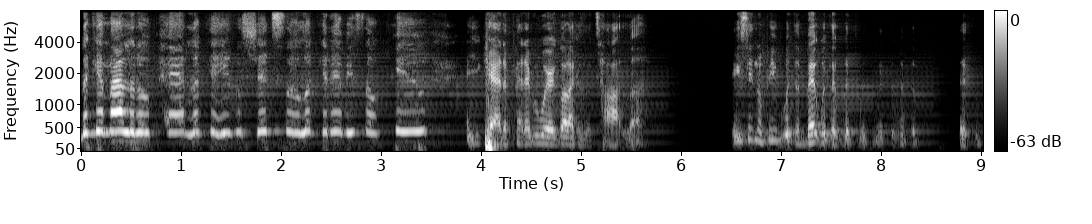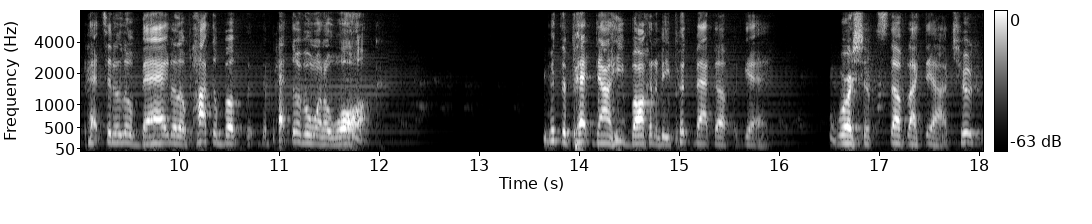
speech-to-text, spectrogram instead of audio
look at my little pet. Look at him, he's a shih tzu. Look at him. He's so cute. And you carry the pet everywhere you go like it's a toddler. You see them people with the bed with the, with, with, with, with the, the, pets in a little bag, the little pocketbook. The, the pet don't even want to walk. You put the pet down, he barking to be put back up again. Worship stuff like that. Our children,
